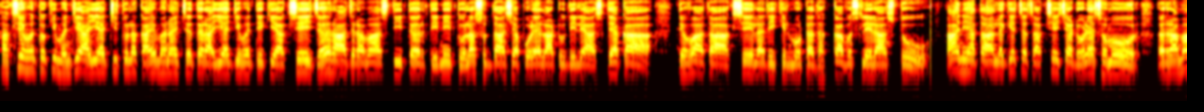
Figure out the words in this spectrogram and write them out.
अक्षय म्हणतो की म्हणजे आई आजी तुला काय म्हणायचं? तर आई आजी म्हणते की अक्षय जर आज रमा असती तर तिने तुला सुद्धा अशा पोळ्या लाटू दिल्या असत्या का? तेव्हा आता अक्षयला देखील मोठा धक्का बसलेला असतो. आणि आता लगेचच अक्षयच्या डोळ्यासमोर रमा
